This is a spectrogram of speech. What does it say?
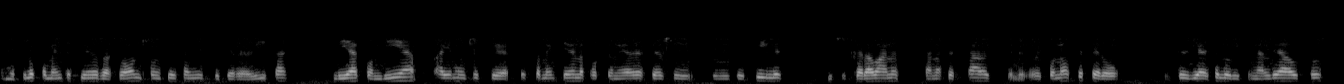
como tú lo comentas, tienes razón, son seis años que se realizan día con día. Hay muchos que pues, también tienen la oportunidad de hacer sus desfiles y sus caravanas están aceptadas, se les reconoce, pero este ya es el original de autos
